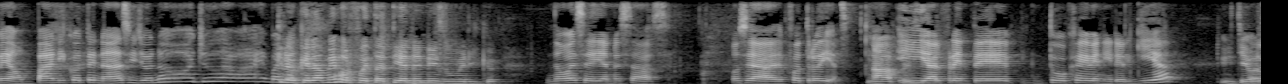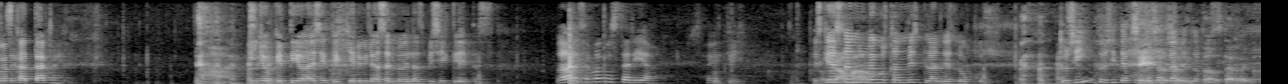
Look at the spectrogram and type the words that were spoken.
me da un pánico tenaz y yo, no, ayuda, baje. Creo que la mejor fue Tatiana en eso, América. No, ese día no estabas. O sea, fue otro día. Ah, pues y al frente tuvo que venir el guía y rescatarme. Ah, y yo que te iba a decir que quiero ir a hacer lo de las bicicletas. No, eso me gustaría. Sí. Es que a usted no le gustan mis planes locos. ¿Tú sí? ¿Tú sí te apuntas a planes locos? Todo terreno.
